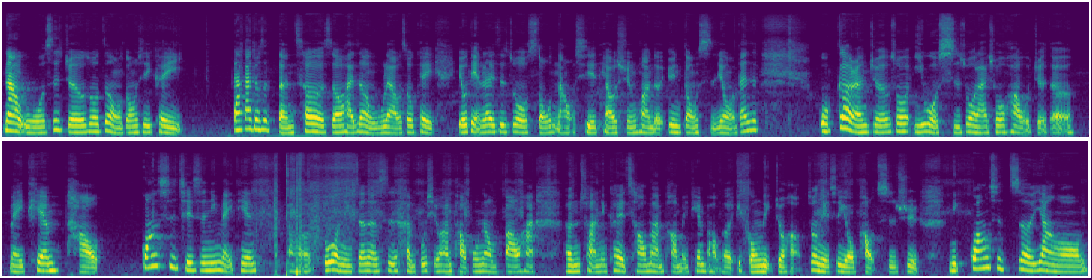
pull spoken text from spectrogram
那我是觉得说这种东西可以，大概就是等车的时候还是很无聊的时候，可以有点类似做手脑协调循环的运动使用。但是我个人觉得说，以我实作来说的话，我觉得每天跑。光是其实你每天，呃，如果你真的是很不喜欢跑步那种暴汗、很喘，你可以超慢跑，每天跑个一公里就好。重点是有跑持续。你光是这样哦，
